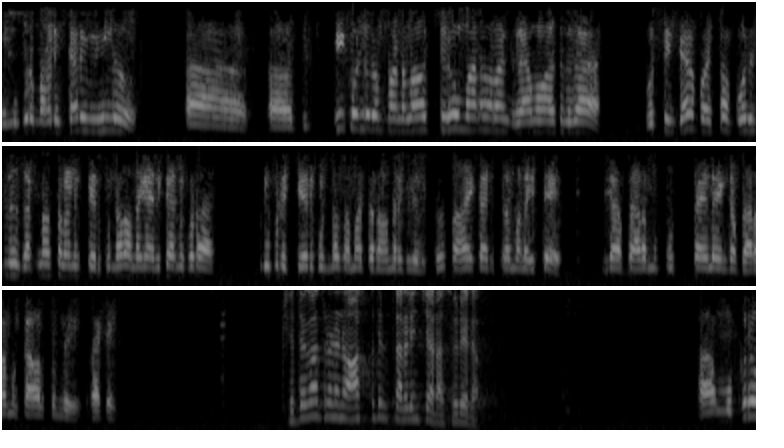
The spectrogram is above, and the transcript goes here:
ఈ ముగ్గురు మరణించారు. వీళ్ళు ఆ, మండలం చెరువు మానవరం గ్రామవాసులుగా గుర్తించారు. ప్రస్తుతం పోలీసులు ఘటనా స్థలానికి చేరుకున్నారు. అలాగే అధికారులు కూడా ఇప్పుడు ఇప్పుడు చేరుకుంటున్న సమాచారం అందరికీ తెలుసు. సహాయ కార్యక్రమాలు అయితే ఇంకా ప్రారంభం పూర్తి స్థాయిలో ఇంకా ప్రారంభం కావాల్సింది రాకేష్. క్షతగాతులను ఆసుపత్రికి తరలించారా సూర్యారావు ఆ ముగ్గురు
